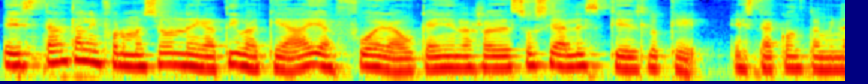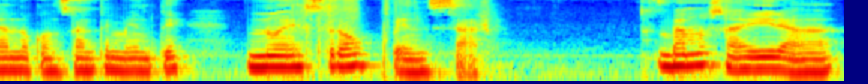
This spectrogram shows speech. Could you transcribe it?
es tanta la información negativa que hay afuera o que hay en las redes sociales que es lo que está contaminando constantemente nuestro pensar. Vamos a ir a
